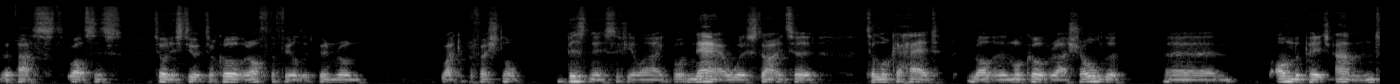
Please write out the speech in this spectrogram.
the past well since Tony Stewart took over off the field, it's been run like a professional business, if you like. But now we're starting to to look ahead rather than look over our shoulder um, on the pitch and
